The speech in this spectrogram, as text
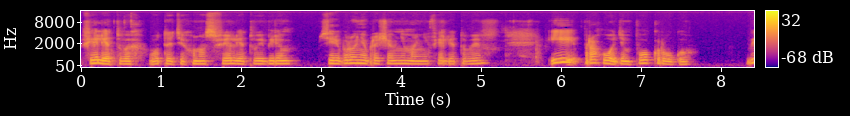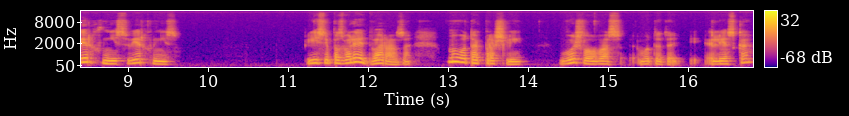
фиолетовых. Вот этих у нас фиолетовые берем. Серебро не обращаем внимания, фиолетовые. И проходим по кругу. Вверх-вниз, вверх-вниз. Если позволяет, два раза. Ну, вот так прошли. Вышла у вас вот эта леска.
